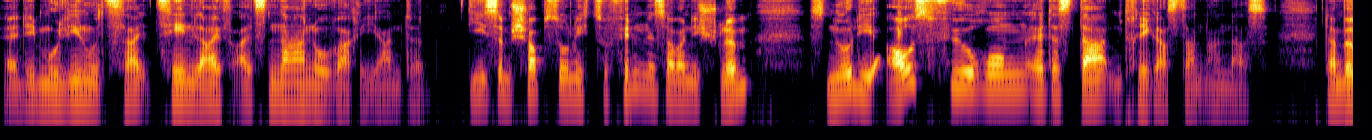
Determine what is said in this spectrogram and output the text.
äh, den Molino 10 Live als Nano-Variante. Die ist im Shop so nicht zu finden, ist aber nicht schlimm. Ist nur die Ausführung äh, des Datenträgers dann anders. Dann be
